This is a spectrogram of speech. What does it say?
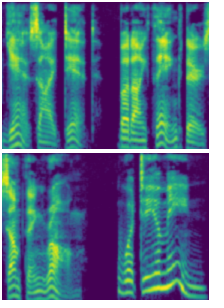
Yes, I did. But I think there's something wrong. What do you mean?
